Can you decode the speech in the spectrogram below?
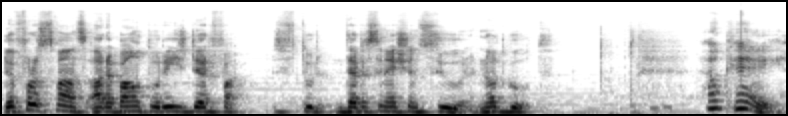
The first ones are about to reach their, to their destination soon, not good. Okay.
